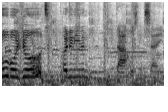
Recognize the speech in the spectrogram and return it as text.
Oh my god! I didn't even. That was insane.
